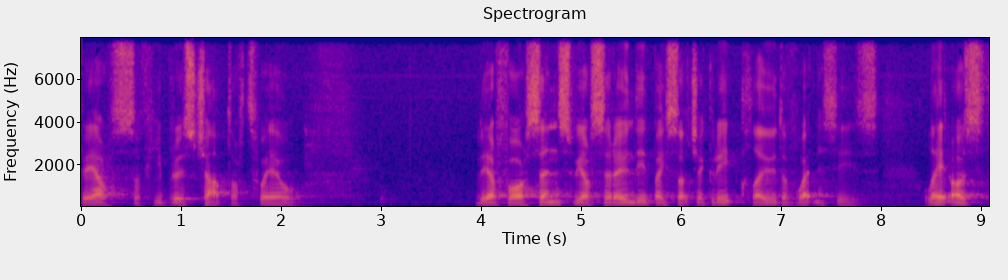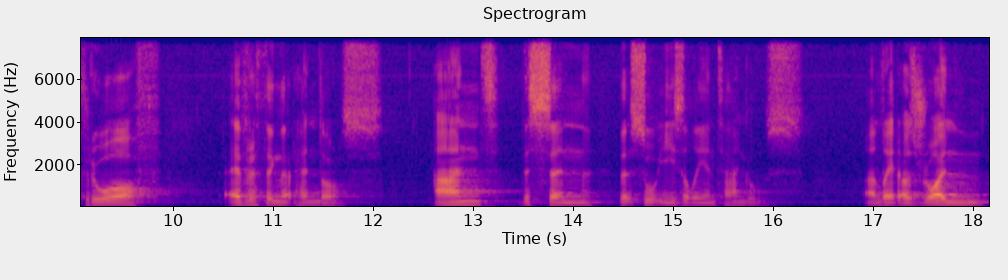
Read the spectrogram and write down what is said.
verse of Hebrews chapter 12. Therefore, since we are surrounded by such a great cloud of witnesses, let us throw off everything that hinders and the sin that so easily entangles, and let us run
